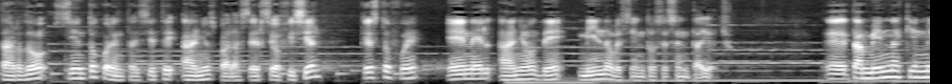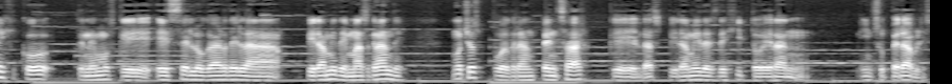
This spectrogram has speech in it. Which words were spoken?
tardó 147 años para hacerse oficial, que esto fue en el año de 1968. Eh, también aquí en México tenemos que es el hogar de la pirámide más grande. Muchos podrán pensar que las pirámides de Egipto eran insuperables.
